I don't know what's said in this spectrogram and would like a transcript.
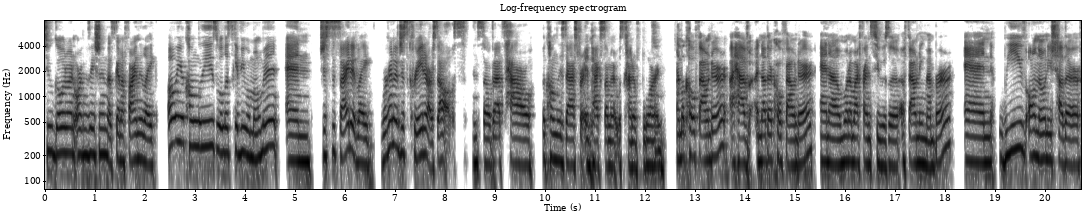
to go to an organization that's going to finally like, oh, you're Congolese. Well, let's give you a moment. And just decided like, we're going to just create it ourselves. And so that's how the Congolese Diaspora Impact Summit was kind of born. I'm a co-founder. I have another co-founder and um, one of my friends who is a, a founding member. And we've all known each other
